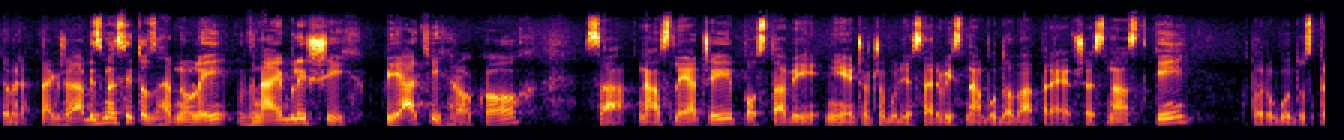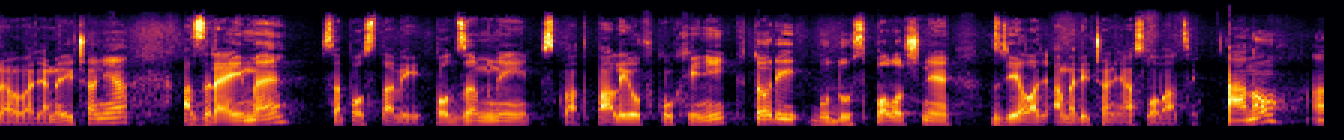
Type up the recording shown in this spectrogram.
Dobre, takže aby sme si to zhrnuli, v najbližších 5 rokoch sa na Sliači postaví niečo, čo bude servisná budova pre F-16, ktorú budú spravovať Američania a zrejme sa postaví podzemný sklad paliv v kuchyni, ktorý budú spoločne zdieľať Američania a Slováci. Áno, e,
